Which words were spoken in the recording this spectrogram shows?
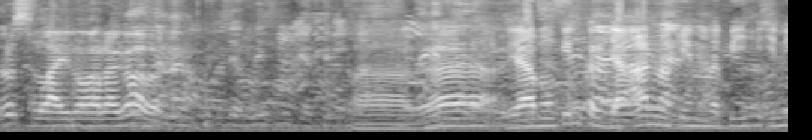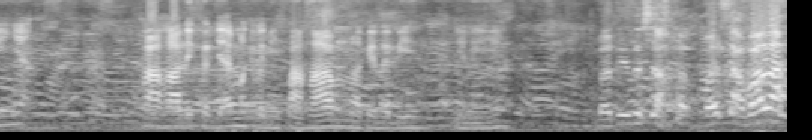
Terus selain olahraga apa? Agak, ya mungkin kerjaan makin lebih ininya hal-hal di kerjaan makin lebih paham, makin lebih ininya berarti itu sama, sama lah.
